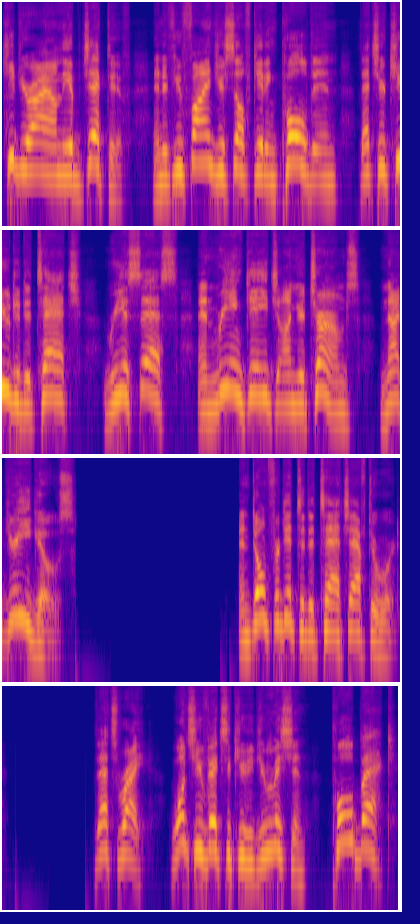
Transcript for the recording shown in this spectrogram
Keep your eye on the objective, and if you find yourself getting pulled in, that's your cue to detach, reassess, and re engage on your terms, not your egos. And don't forget to detach afterward. That's right, once you've executed your mission, pull back.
